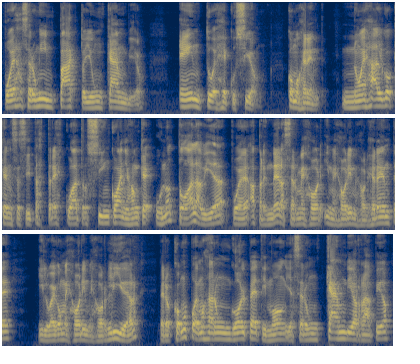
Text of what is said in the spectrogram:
puedas hacer un impacto y un cambio en tu ejecución como gerente. No es algo que necesitas 3, 4, 5 años, aunque uno toda la vida puede aprender a ser mejor y mejor y mejor gerente y luego mejor y mejor líder, pero ¿cómo podemos dar un golpe de timón y hacer un cambio rápido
